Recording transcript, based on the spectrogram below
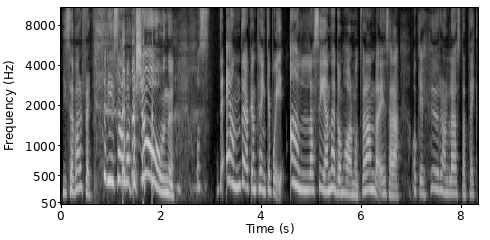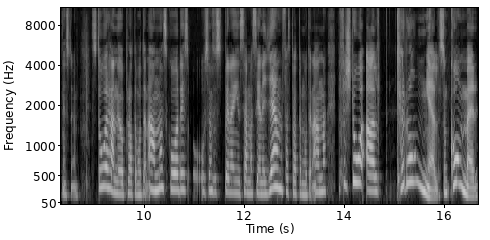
Gissa varför? För det är samma person! och så, det enda jag kan tänka på i alla scener de har mot varandra är så här, okej hur har de löst det tekniskt nu? Står han nu och pratar mot en annan skådis och sen så spelar han in samma scen igen fast pratar mot en annan. Förstå allt krångel som kommer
